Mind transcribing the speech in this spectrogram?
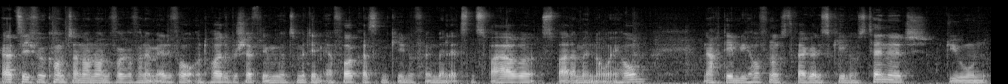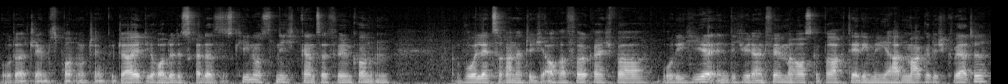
Herzlich willkommen zu einer neuen Folge von dem LTV und heute beschäftigen wir uns mit dem erfolgreichsten Kinofilm der letzten zwei Jahre, Spider-Man No Way Home. Nachdem die Hoffnungsträger des Kinos Tenet, Dune oder James Bond No Time to Die die Rolle des Retters des Kinos nicht ganz erfüllen konnten, obwohl letzterer natürlich auch erfolgreich war, wurde hier endlich wieder ein Film herausgebracht, der die Milliardenmarke durchquerte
